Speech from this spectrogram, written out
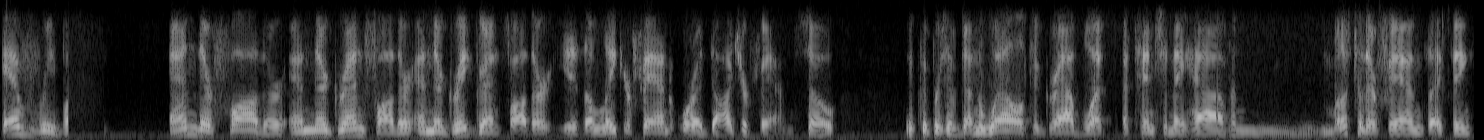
everybody and their father and their grandfather and their great grandfather is a Laker fan or a Dodger fan. So the Clippers have done well to grab what attention they have, and most of their fans, I think,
